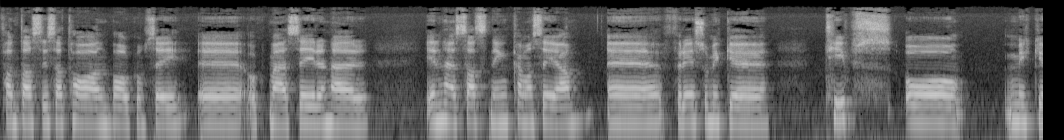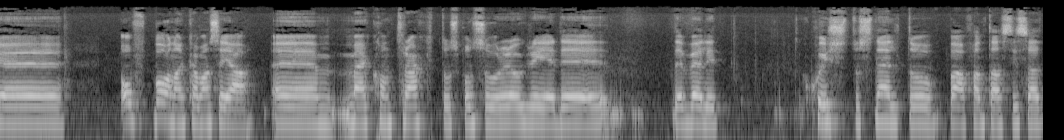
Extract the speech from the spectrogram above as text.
fantastiskt att ha honom bakom sig eh, och med sig i den här, i den här satsningen kan man säga. Eh, för det är så mycket tips och mycket off banan kan man säga. Eh, med kontrakt och sponsorer och grejer. Det, det är väldigt schysst och snällt och bara fantastiskt att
